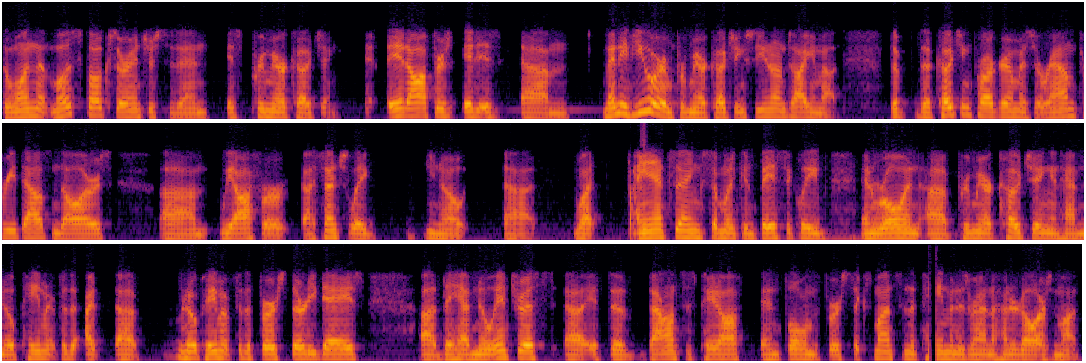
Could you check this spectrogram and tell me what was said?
The one that most folks are interested in is Premier Coaching. It offers. It is. Um, many of you are in Premier Coaching, so you know what I'm talking about. The, the coaching program is around $3,000. Um, we offer essentially, you know, uh, what financing. Someone can basically enroll in uh, Premier Coaching and have no payment for the uh, uh no payment for the first 30 days. Uh, they have no interest uh, if the balance is paid off in full in the first six months, and the payment is around $100 a month.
